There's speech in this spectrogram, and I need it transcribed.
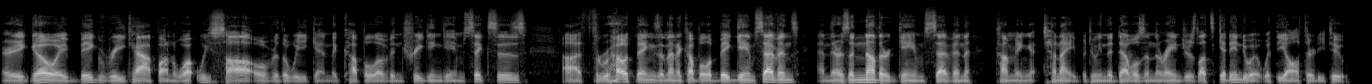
There you go. A big recap on what we saw over the weekend. A couple of intriguing game sixes uh, throughout things, and then a couple of big game sevens. And there's another game seven coming tonight between the Devils and the Rangers. Let's get into it with the All 32.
